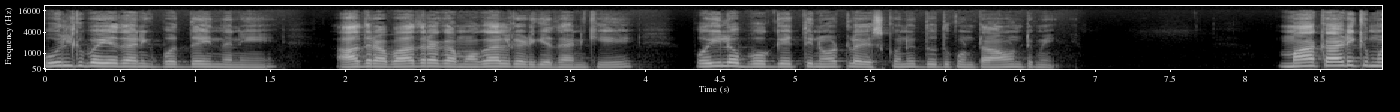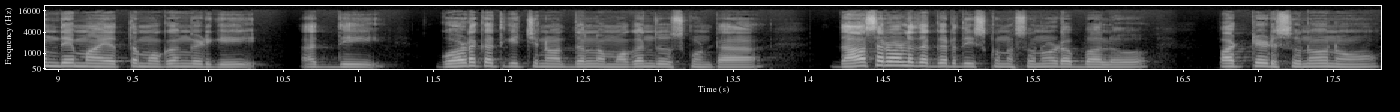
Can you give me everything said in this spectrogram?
కూలికి పోయేదానికి పొద్దయిందని ఆదరా బాదరాగా మొగాలు గడిగేదానికి పొయ్యిలో బొగ్గెత్తి నోట్లో వేసుకొని దుద్దుకుంటా ఉంటుమి. మా కాడికి ముందే మా ఎత్త మొగం గడిగి అద్ది గోడ కతికిచ్చిన అద్దంలో మొగం చూసుకుంటా దాసరాళ్ళ దగ్గర తీసుకున్న సునో డబ్బాలో పట్టెడు సునోను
